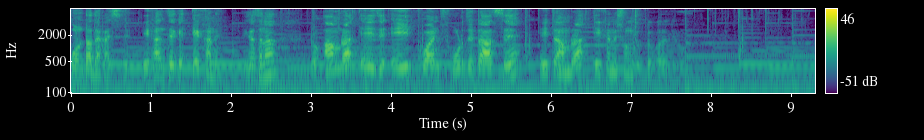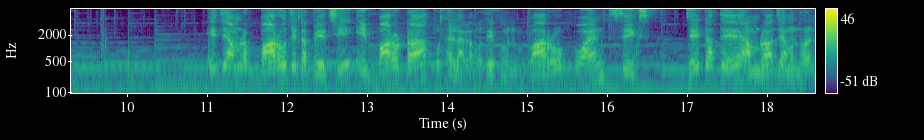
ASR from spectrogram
কোনটা দেখাইছে? এখান থেকে এখানে, ঠিক আছে না? তো আমরা এই যে এইট পয়েন্ট ফোর যেটা আছে এটা আমরা এখানে সংযুক্ত করে দিব। এই যে আমরা বারো যেটা পেয়েছি, এই বারোটা কোথায় লাগাবো? দেখুন, বারো পয়েন্ট সিক্স যেটাতে আমরা যেমন ধরেন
